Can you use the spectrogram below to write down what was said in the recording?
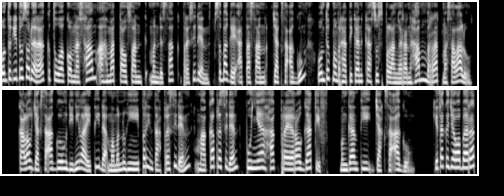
Untuk itu, Saudara Ketua Komnas HAM Ahmad Taufan mendesak Presiden sebagai atasan Jaksa Agung untuk memperhatikan kasus pelanggaran HAM berat masa lalu. Kalau Jaksa Agung dinilai tidak memenuhi perintah Presiden, maka Presiden punya hak prerogatif mengganti Jaksa Agung. Kita ke Jawa Barat,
